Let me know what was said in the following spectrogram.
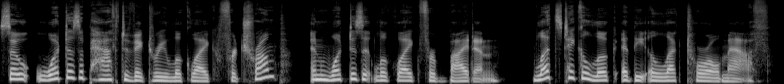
So, what does a path to victory look like for Trump, and what does it look like for Biden? Let's take a look at the electoral math.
